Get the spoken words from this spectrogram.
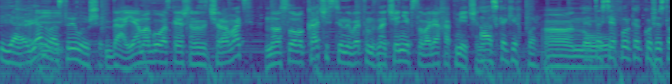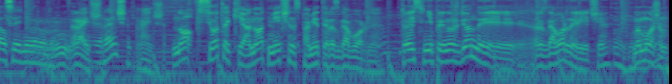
Я, я И- навострил уши. Да, я могу вас, конечно, разочаровать, но слово «качественный» в этом значении в словарях отмечено. А с каких пор? Э, ну, Это с тех пор, как кофе стал среднего рода. Раньше. Раньше? Раньше. Но все-таки оно отмечено с пометой разговорное. То есть в непринужденной разговорной речи мы можем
